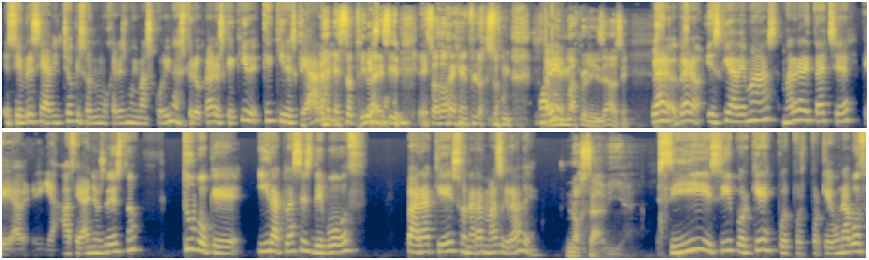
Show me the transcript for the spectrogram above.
eh, siempre se ha dicho que son mujeres muy masculinas, pero claro, es que quiere, ¿qué quieres que hagan? Eso te iba a decir, esos dos ejemplos son muy masculinizados. Sí. Claro, claro, es que además Margaret Thatcher, que ya hace años de esto, tuvo que ir a clases de voz para que sonara más grave. No sabía. Sí, sí, ¿por qué? Pues, pues porque una voz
